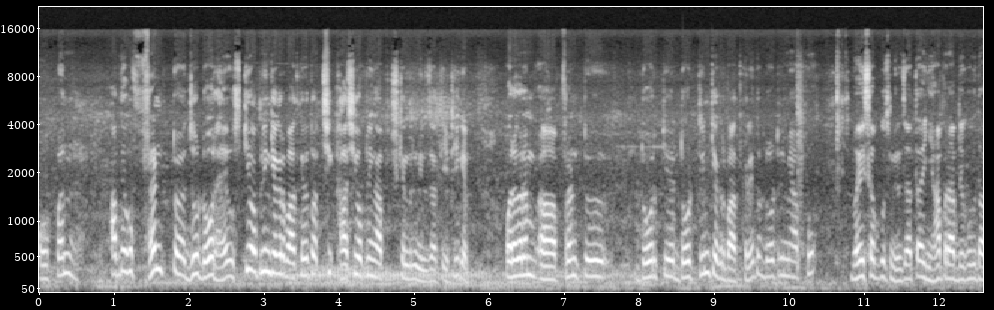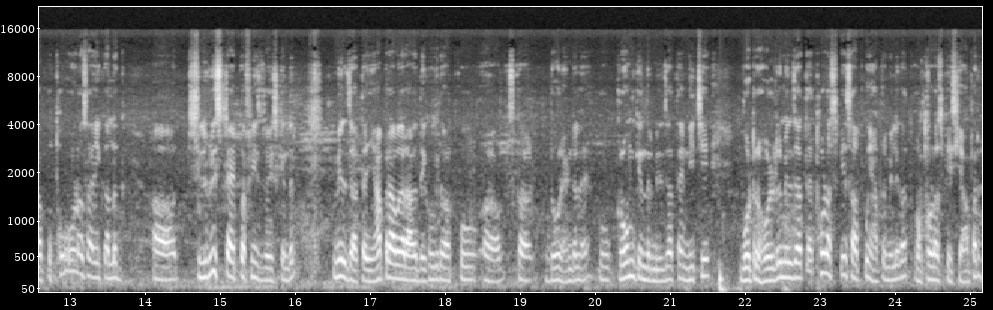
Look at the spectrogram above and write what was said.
ओपन आप देखो फ्रंट जो डोर है, उसकी ओपनिंग की अगर बात करें तो अच्छी खासी ओपनिंग आप इसके अंदर मिल जाती है, ठीक है? और अगर हम फ्रंट डोर के डोर ट्रिम की अगर बात करें तो डोर ट्रिम में आपको वही सब कुछ मिल जाता है। यहाँ पर आप देखोगे तो आपको थोड़ा सा एक अलग सिल्वरिस टाइप का फिनिश जो इसके अंदर मिल जाता है। यहाँ पर अगर आप देखोगे तो आपको इसका डोर हैंडल है, वो क्रोम के अंदर मिल जाता है। नीचे वाटर होल्डर मिल जाता है। थोड़ा स्पेस आपको यहाँ पर मिलेगा और थोड़ा स्पेस यहाँ पर।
